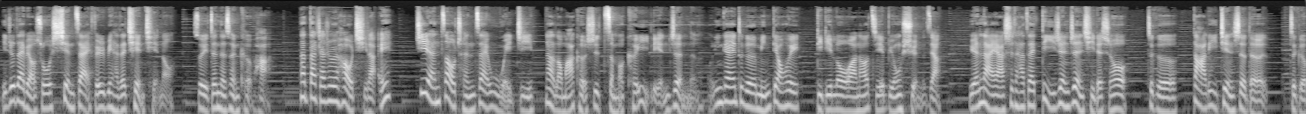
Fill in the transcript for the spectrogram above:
也就代表说现在菲律宾还在欠钱哦，所以真的是很可怕。那大家就会好奇了，诶，既然造成债务危机，那老马可是怎么可以连任呢？应该这个民调会滴滴漏啊，然后直接不用选的这样。原来啊，是他在第一任任期的时候，这个大力建设的这个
